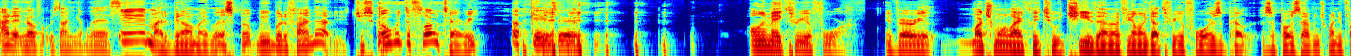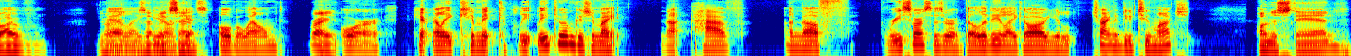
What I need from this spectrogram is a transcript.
I didn't know if it was on your list. it might have been on my list, but we would have found out. Just go with the flow, Terry. Okay, true. only make three or four. You're very much more likely to achieve them if you only got three or four as, oppo- as opposed to having 25 of them. Yeah, Right. like Does that you make don't sense? get overwhelmed Right. or can't really commit completely to them because you might not have enough resources or ability. Like, oh, you're trying to do too much. Understand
